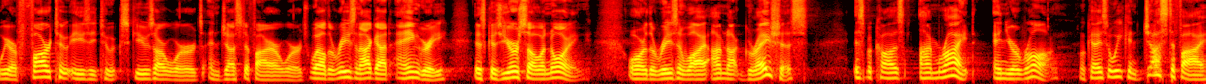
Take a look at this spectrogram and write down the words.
we are far too easy to excuse our words and justify our words. Well, the reason I got angry is because you're so annoying. Or the reason why I'm not gracious is because I'm right and you're wrong. Okay, so we can justify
